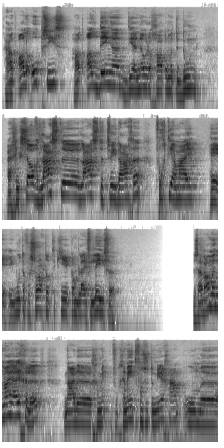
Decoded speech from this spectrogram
hij had alle opties, had alle dingen die hij nodig had om het te doen. Hij ging zelf de laatste, laatste twee dagen, vroeg hij aan mij, hey, ik moet ervoor zorgen dat ik hier kan blijven leven. Dus hij wou met mij eigenlijk naar de geme- gemeente van Zoetermeer gaan om eh,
